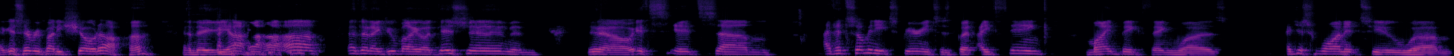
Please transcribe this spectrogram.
I guess everybody showed up, huh? And they yeah, ha, ha, ha. and then I do my audition, and you know, it's it's. um I've had so many experiences, but I think my big thing was I just wanted to. um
